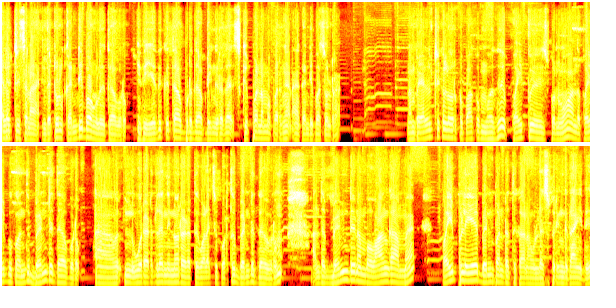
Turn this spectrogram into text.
எலக்ட்ரிஷனா இந்த டூல் கண்டிப்பாக உங்களுக்கு தேவைப்படும். இது எதுக்கு தேவைப்படுது அப்படிங்கிறத ஸ்கிப் பண்ணாமல் பாருங்கள் நான் கண்டிப்பாக சொல்கிறேன் நம்ம எலக்ட்ரிக்கல் ஒர்க்கு பார்க்கும்போது பைப்பு யூஸ் பண்ணுவோம். அந்த பைப்புக்கு வந்து பெண்டு தேவைப்படும். ஒரு இடத்துலேருந்து இன்னொரு இடத்துக்கு வளைச்சி போகிறதுக்கு பெண்டு தேவைப்படும். அந்த பெண்டு நம்ம வாங்காமல் பைப்புலேயே பெண்ட் பண்ணுறதுக்கான உள்ள ஸ்ப்ரிங் தான் இது.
